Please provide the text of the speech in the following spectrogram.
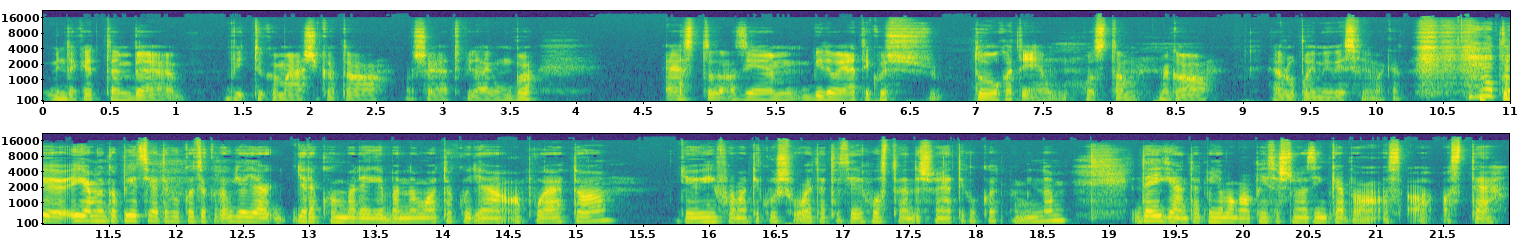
mind a ketten bevittük a másikat a, a saját világunkba. Ezt az, az ilyen videójátékos dolgokat én hoztam, meg a európai művészfilmeket. Hát igen, mondjuk a PC játékok azok ugye gyerekkoromban eléggé benne voltak, ugye apu által, ugye ő informatikus volt, tehát azért hozta rendesen játékokat, meg minden. De igen, tehát ugye maga a PlayStation az inkább az, a- azt te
